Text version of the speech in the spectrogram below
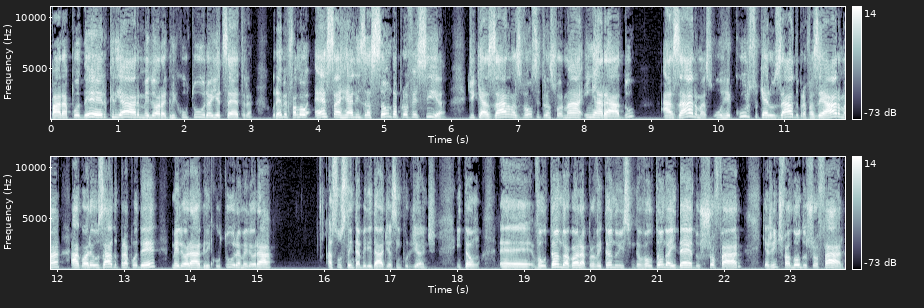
para poder criar melhor agricultura e etc. O Rebbe falou essa é realização da profecia, de que as armas vão se transformar em arado, as armas, o recurso que era usado para fazer arma, agora é usado para poder melhorar a agricultura, melhorar a sustentabilidade e assim por diante. Então, é, voltando agora, aproveitando isso, então, voltando à ideia do chofar, que a gente falou do chofar,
